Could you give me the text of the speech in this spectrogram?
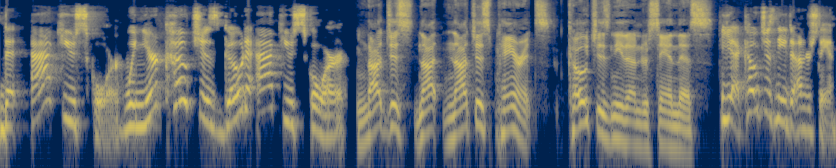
that AccuScore, when your coaches go to AccuScore, not just not not just parents, coaches need to understand this. Yeah, coaches need to understand.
